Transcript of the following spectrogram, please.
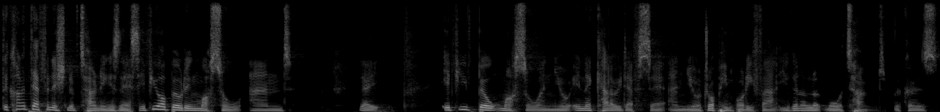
the kind of definition of toning is this: if you are building muscle and you know, if you've built muscle and you're in a calorie deficit and you're dropping body fat, you're going to look more toned because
